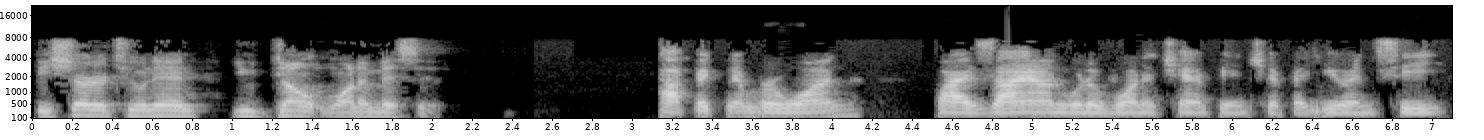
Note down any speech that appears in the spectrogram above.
Be sure to tune in. You don't want to miss it. Topic number one why Zion would have won a championship at UNC. He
